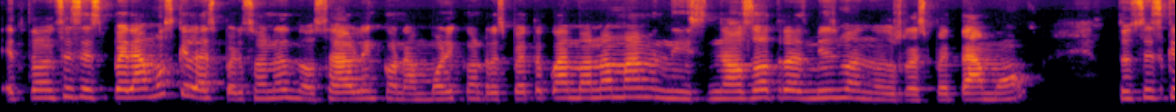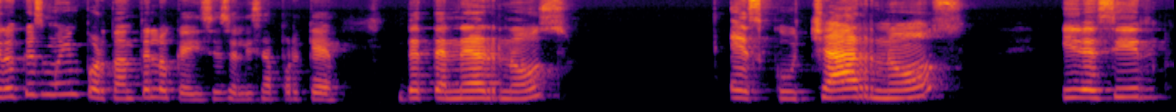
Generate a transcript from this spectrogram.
Entonces esperamos que las personas nos hablen con amor y con respeto cuando no mames, nosotras mismas nos respetamos. Entonces creo que es muy importante lo que dices, Elisa, porque detenernos, escucharnos y decir,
